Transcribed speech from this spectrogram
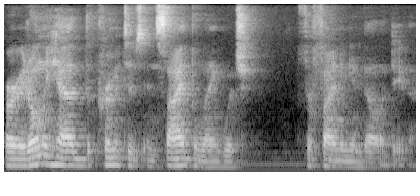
or it only had the primitives inside the language for finding invalid data.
